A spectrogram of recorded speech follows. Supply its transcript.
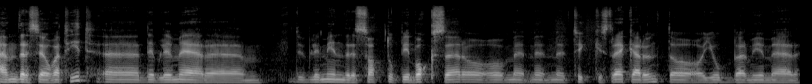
endre seg over tid. Eh, det blir mer eh, Du blir mindre satt opp i bokser og, og med, med, med, tykke streker rundt, og, og jobber mye mer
